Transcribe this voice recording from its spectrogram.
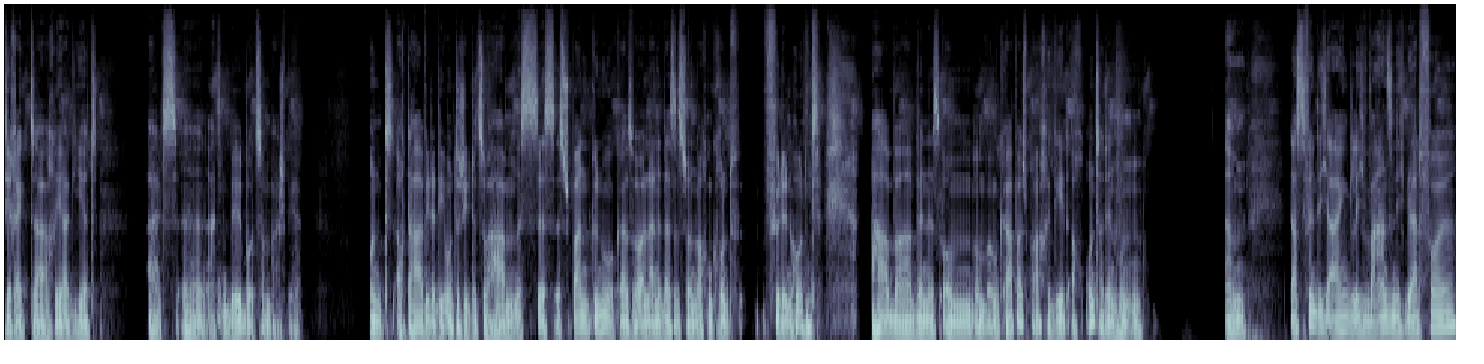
direkter reagiert als, äh, als ein Bilbo zum Beispiel. Und auch da wieder die Unterschiede zu haben, ist, ist, ist spannend genug. Also alleine das ist schon auch ein Grund für den Hund. Aber wenn es um, um, um Körpersprache geht, auch unter den Hunden, ähm, das finde ich eigentlich wahnsinnig wertvoll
